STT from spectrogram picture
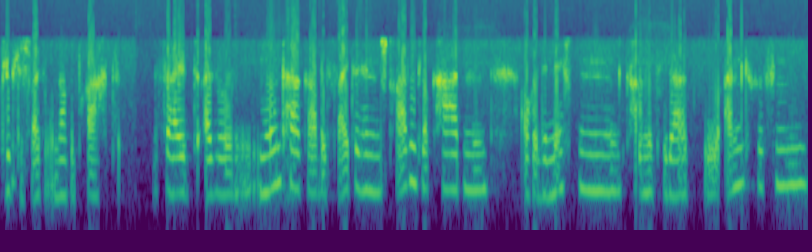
glücklicherweise untergebracht. Seit also Montag gab es weiterhin Straßenblockaden. Auch in den Nächten kam es wieder zu Angriffen.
